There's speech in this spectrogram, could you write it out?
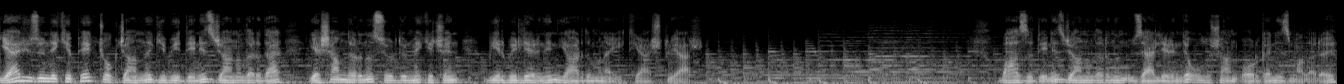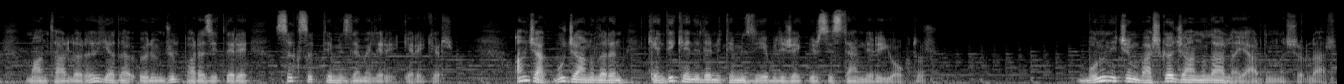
Yeryüzündeki pek çok canlı gibi deniz canlıları da yaşamlarını sürdürmek için birbirlerinin yardımına ihtiyaç duyar. Bazı deniz canlılarının üzerlerinde oluşan organizmaları, mantarları ya da ölümcül parazitleri sık sık temizlemeleri gerekir. Ancak bu canlıların kendi kendilerini temizleyebilecek bir sistemleri yoktur. Bunun için başka canlılarla yardımlaşırlar.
